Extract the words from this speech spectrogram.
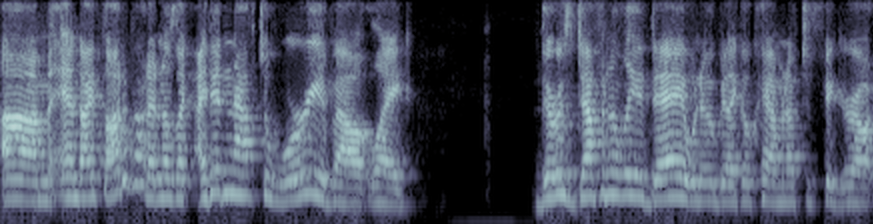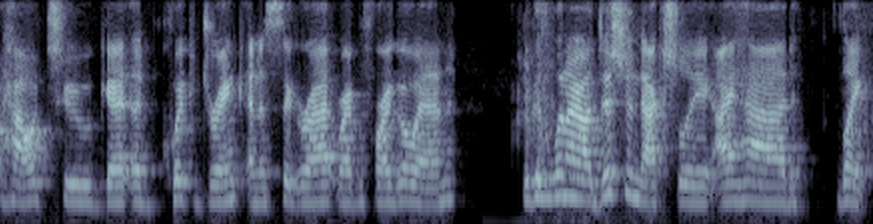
Um, and I thought about it, and I was like, I didn't have to worry about like there was definitely a day when it would be like, okay, I'm gonna have to figure out how to get a quick drink and a cigarette right before I go in. Because when I auditioned, actually, I had like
